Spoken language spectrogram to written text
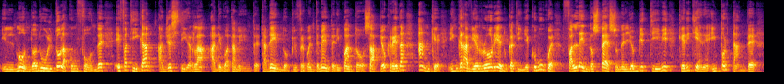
il mondo adulto la confonde e fatica a gestirla adeguatamente, cadendo più frequentemente di quanto sappia o creda anche in gravi errori educativi e comunque fallendo spesso negli obiettivi che ritiene importante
